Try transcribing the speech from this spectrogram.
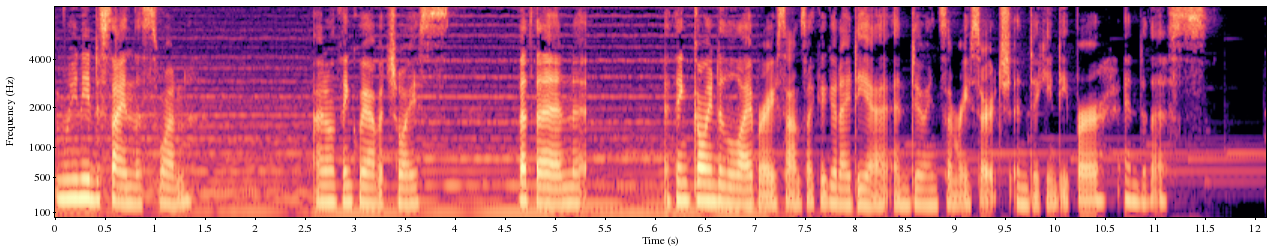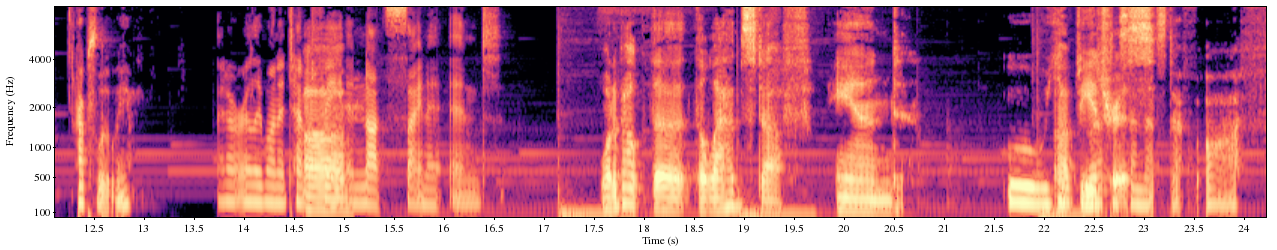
we need to sign this one. I don't think we have a choice. But then I think going to the library sounds like a good idea and doing some research and digging deeper into this. Absolutely. I don't really want to tempt Um, fate and not sign it and What about the the lab stuff and Ooh, you Uh, do Beatrice. have to send that stuff off.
